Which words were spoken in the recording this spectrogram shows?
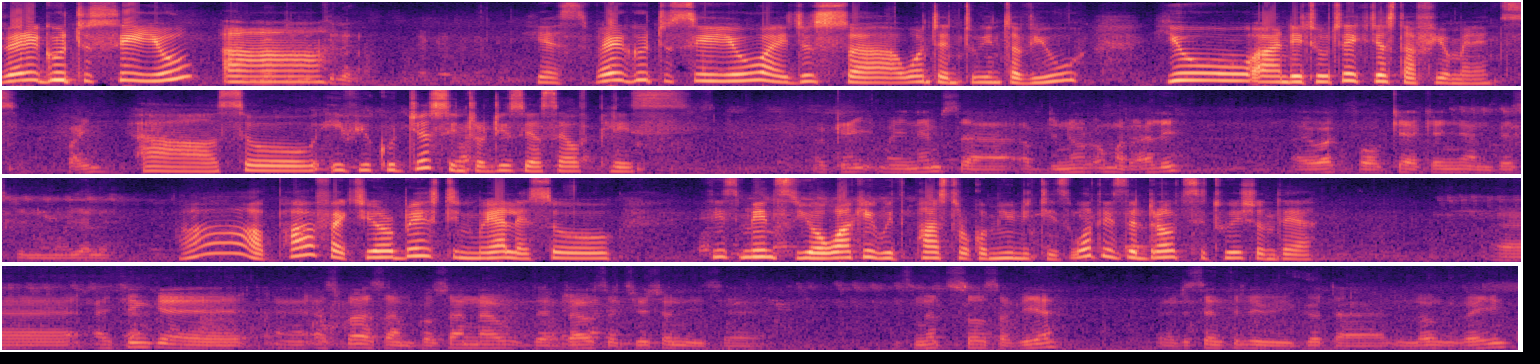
Very good to see you. Uh, yes, very good to see you. I just uh, wanted to interview you, and it will take just a few minutes. Fine. Uh, so, if you could just introduce yourself, please. Okay, my name's uh, Abdunur Omar Ali. I work for Care Kenya and based in Moyale. Ah, perfect. You're based in Moyale, so this means you're working with pastoral communities. What is the drought situation there? Uh, I think, uh, uh, as far as I'm concerned now, the drought situation is uh, is not so severe. Uh, recently, we got a long rain,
